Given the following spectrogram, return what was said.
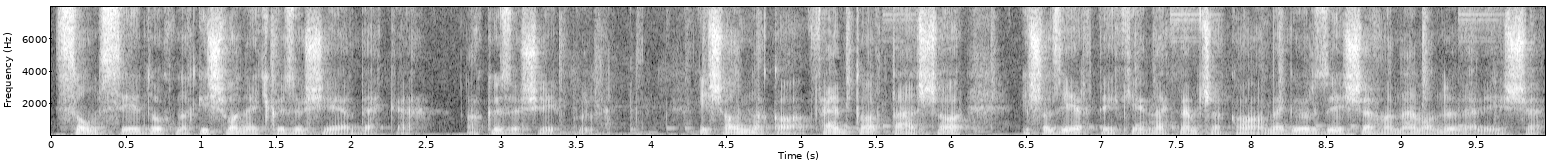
szomszédoknak is van egy közös érdeke, a közös épület. És annak a fenntartása és az értékének nem csak a megőrzése, hanem a növelése.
